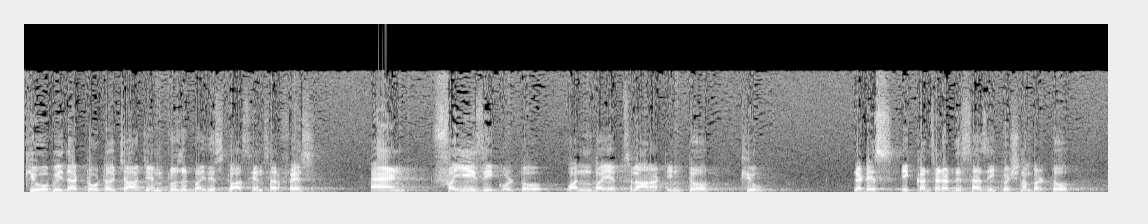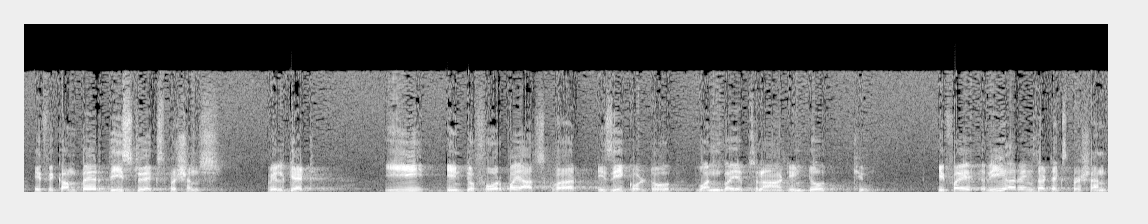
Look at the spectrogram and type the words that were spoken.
Q be the total charge enclosed by this Gaussian surface and phi is equal to 1 by epsilon naught into Q. Let us consider this as equation number 2. If we compare these two expressions, we will get E into 4 pi r square is equal to 1 by epsilon naught into Q. If I rearrange that expression,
